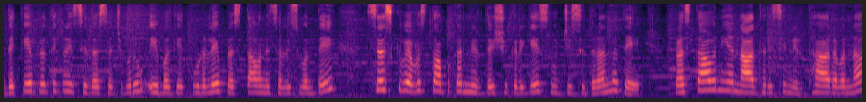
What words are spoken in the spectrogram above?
ಇದಕ್ಕೆ ಪ್ರತಿಕ್ರಿಯಿಸಿದ ಸಚಿವರು, ಈ ಬಗ್ಗೆ ಕೂಡಲೇ ಪ್ರಸ್ತಾವನೆ ಸಲ್ಲಿಸುವಂತೆ ಸೆಸ್ಕ್ ವ್ಯವಸ್ಥಾಪಕ ನಿರ್ದೇಶಕರಿಗೆ ಸೂಚಿಸಿದರಲ್ಲದೆ, ಪ್ರಸ್ತಾವನೆಯನ್ನಾಧರಿಸಿ ನಿರ್ಧಾರವನ್ನು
